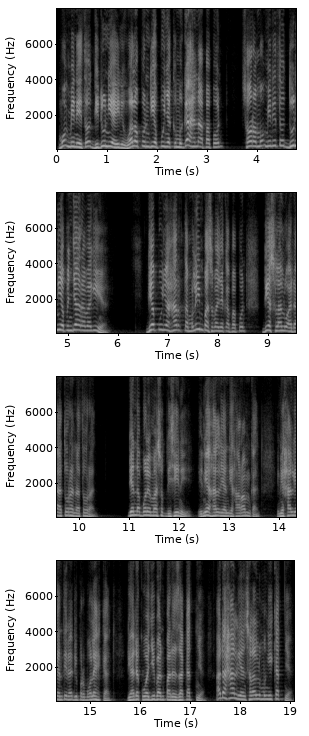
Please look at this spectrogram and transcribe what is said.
Mukmin itu di dunia ini walaupun dia punya kemegahan apa pun, seorang mukmin itu dunia penjara baginya. Dia punya harta melimpah sebanyak apa pun, dia selalu ada aturan-aturan. Dia tidak boleh masuk di sini. Ini hal yang diharamkan. Ini hal yang tidak diperbolehkan. Dia ada kewajiban pada zakatnya. Ada hal yang selalu mengikatnya.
